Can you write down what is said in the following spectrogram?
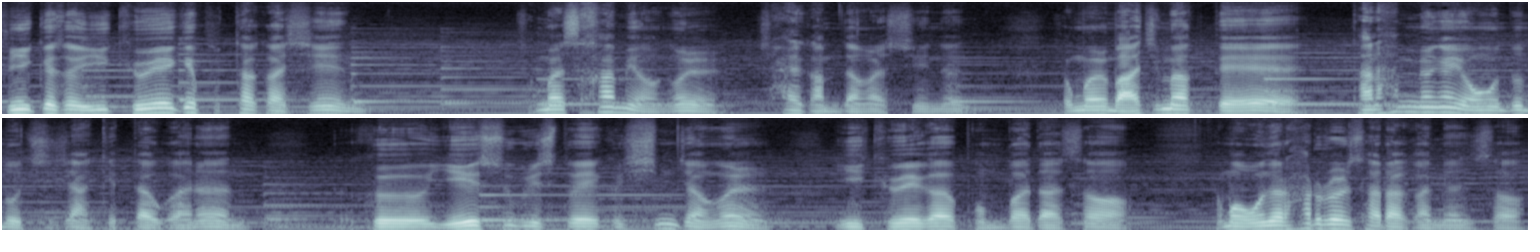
주님께서 이 교회에게 부탁하신 정말 사명을 잘 감당할 수 있는 정말 마지막 때에 단 한 명의 영혼도 놓치지 않겠다고 하는 그 예수 그리스도의 그 심정을 이 교회가 본받아서 정말 오늘 하루를 살아가면서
